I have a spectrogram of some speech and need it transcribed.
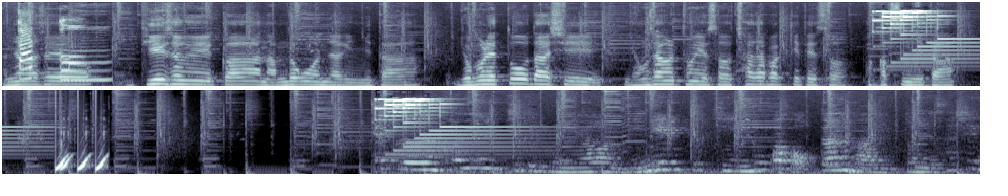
안녕하세요. DA 성형외과 남동원 원장입니다. 이번에 또 다시 영상을 통해서 찾아뵙게 돼서 반갑습니다. 최근 커뮤니티들 보면 미니리프팅이 효과가 없다는 말이 있던데 사실인가요?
